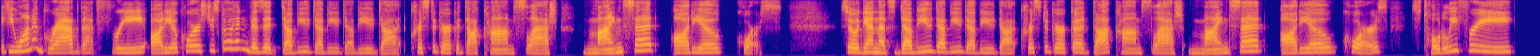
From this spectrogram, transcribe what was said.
If you want to grab that free audio course, just go ahead and visit www.kristagurka.com slash mindset audio course. So again, that's www.kristagurka.com slash mindset audio course. It's totally free.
